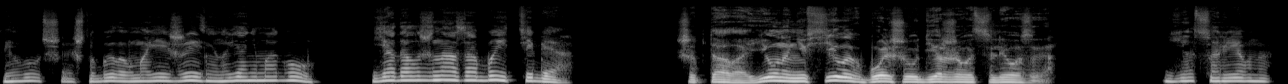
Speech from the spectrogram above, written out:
«Ты лучшее, что было в моей жизни, но я не могу. Я должна забыть тебя», — шептала Юна, не в силах больше удерживать слезы. «Я царевна.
